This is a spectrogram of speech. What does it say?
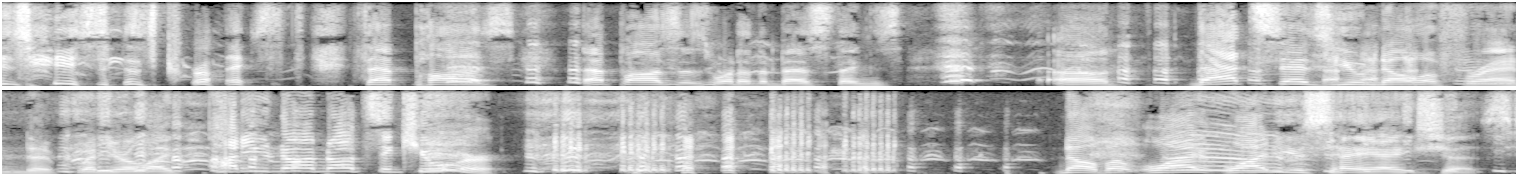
Jesus Christ. That pause. That pause is one of the best things. Oh, that says you know a friend when you're like, how do you know I'm not secure? no, but why why do you say anxious?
